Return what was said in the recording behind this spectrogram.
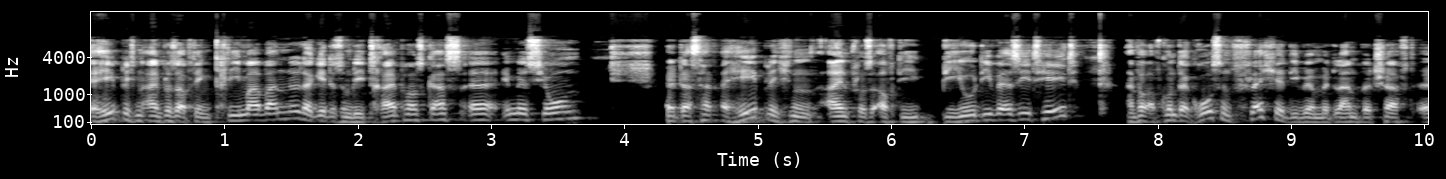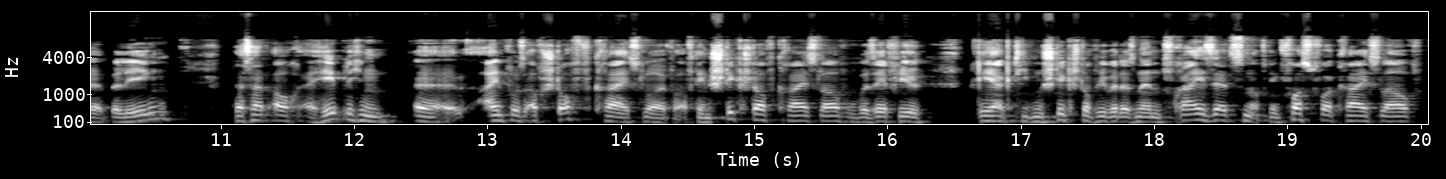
erheblichen Einfluss auf den Klimawandel. Da geht es um die Treibhausgasemissionen. Äh, das hat erheblichen Einfluss auf die Biodiversität, einfach aufgrund der großen Fläche, die wir mit Landwirtschaft äh, belegen. Das hat auch erheblichen äh, Einfluss auf Stoffkreisläufe, auf den Stickstoffkreislauf, wo wir sehr viel reaktiven Stickstoff, wie wir das nennen, freisetzen, auf den Phosphorkreislauf,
